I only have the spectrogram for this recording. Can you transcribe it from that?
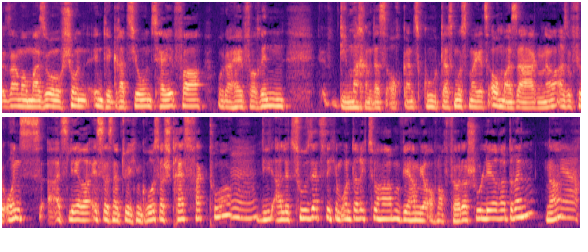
äh, sagen wir mal so, schon Integrationshelfer oder Helferinnen, die machen das auch ganz gut. Das muss man jetzt auch mal sagen. Ne? Also für uns als Lehrer ist das natürlich ein großer Stressfaktor, die alle zusätzlich im Unterricht zu haben. Wir haben ja auch noch Förderschullehrer drin. Ne? Ja.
